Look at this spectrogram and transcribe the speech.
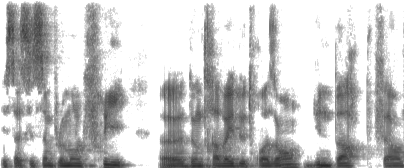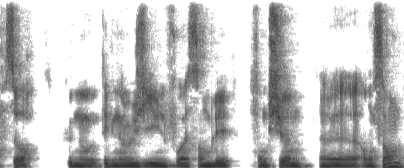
Et ça, c'est simplement le fruit euh, d'un travail de trois ans, d'une part pour faire en sorte que nos technologies, une fois assemblées, fonctionnent euh, ensemble,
